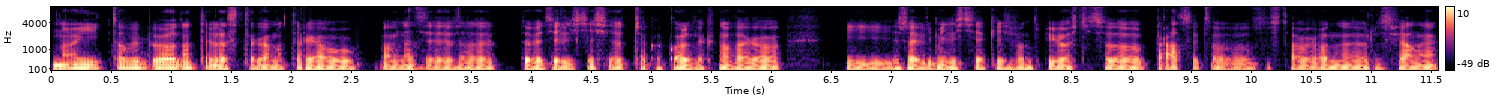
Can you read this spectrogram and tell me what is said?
No i to by było na tyle z tego materiału. Mam nadzieję, że dowiedzieliście się czegokolwiek nowego i jeżeli mieliście jakieś wątpliwości co do pracy, to zostały one rozwiane.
